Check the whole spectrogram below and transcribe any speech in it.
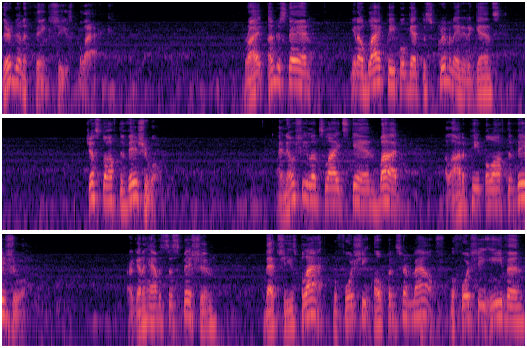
they're going to think she's black. Right? Understand, you know, black people get discriminated against just off the visual. I know she looks light skinned, but a lot of people off the visual are going to have a suspicion that she's black before she opens her mouth, before she even,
